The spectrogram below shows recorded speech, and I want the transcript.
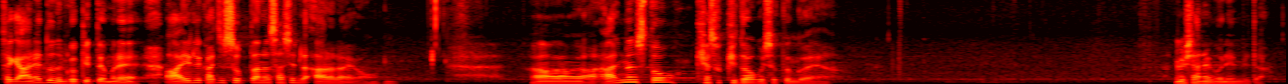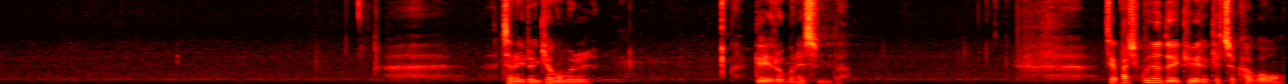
자기 아내도 늙었기 때문에 아이를 가질 수 없다는 사실을 알아요. 아, 알면서도 계속 기도하고 있었던 거예요. 이것이 하나님의 은혜입니다. 저는 이런 경험을 꽤 여러 번 했습니다. 제가 89년도에 교회를 개척하고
